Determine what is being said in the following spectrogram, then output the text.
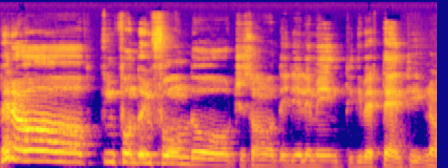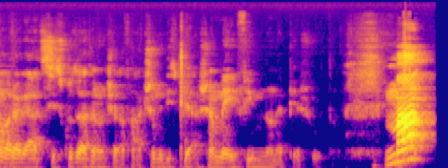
Però in fondo in fondo ci sono degli elementi divertenti. No, ragazzi, scusate, non ce la faccio, mi dispiace. A me il film non è piaciuto. Ma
